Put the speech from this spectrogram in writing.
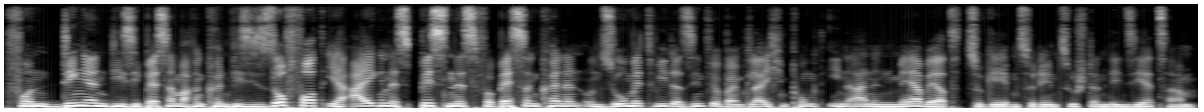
von Dingen, die sie besser machen können, wie sie sofort ihr eigenes Business verbessern können und somit wieder sind wir beim gleichen Punkt, ihnen einen Mehrwert zu geben zu dem Zustand, den sie jetzt haben.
